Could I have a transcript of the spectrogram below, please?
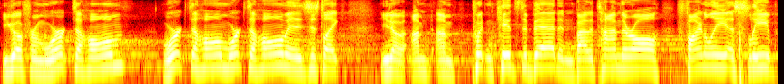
you go from work to home, work to home, work to home, and it's just like, you know, I'm, I'm putting kids to bed, and by the time they're all finally asleep,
